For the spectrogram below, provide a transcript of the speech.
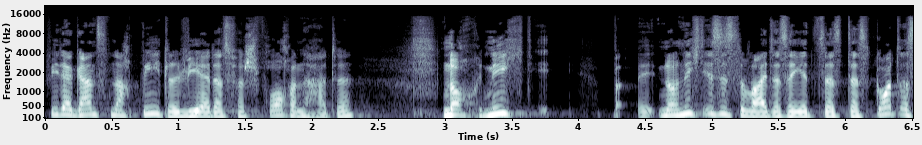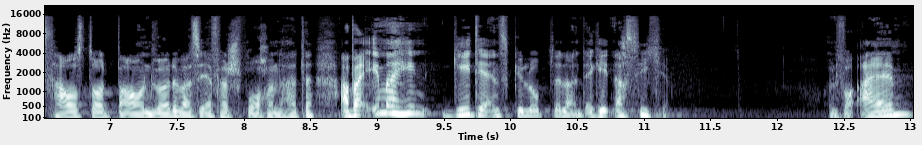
wieder ganz nach Bethel, wie er das versprochen hatte, noch nicht noch nicht ist es soweit, dass er jetzt das, das, Gotteshaus dort bauen würde, was er versprochen hatte, aber immerhin geht er ins gelobte Land. Er geht nach Sichem. Und vor allem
